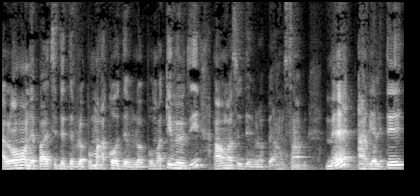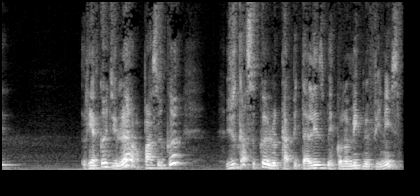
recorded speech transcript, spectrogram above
Alors, on est parti de développement à co-développement, qui veut dire, ah, on va se développer ensemble. Mais, en réalité, rien que du leur, parce que, jusqu'à ce que le capitalisme économique ne finisse,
